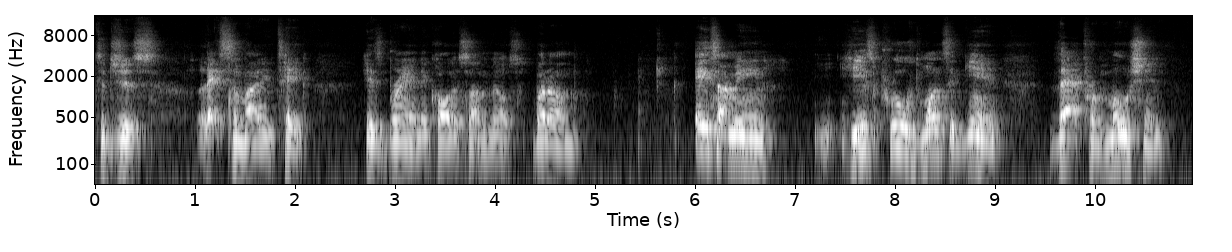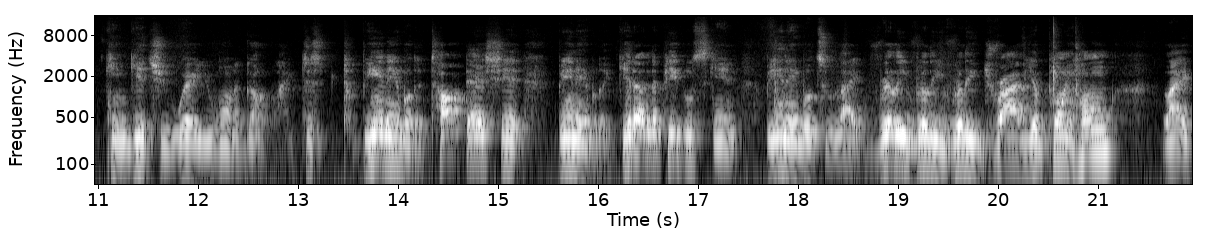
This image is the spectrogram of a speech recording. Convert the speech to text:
to just let somebody take his brand and call it something else. But um, Ace Amin, he's proved once again that promotion can get you where you want to go. Like just being able to talk that shit, being able to get under people's skin, being able to like really, really, really drive your point home, like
